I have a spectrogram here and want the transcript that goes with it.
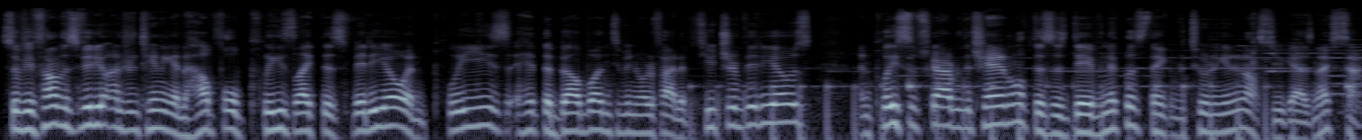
So if you found this video entertaining and helpful, please like this video and please hit the bell button to be notified of future videos. And please subscribe to the channel. This is Dave Nicklas. Thank you for tuning in and I'll see you guys next time.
